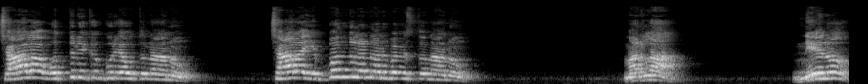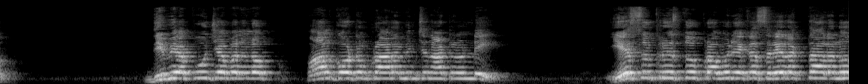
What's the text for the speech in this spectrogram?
చాలా ఒత్తిడికి గురి అవుతున్నాను. చాలా ఇబ్బందులను అనుభవిస్తున్నాను. మరలా నేను దివ్య పూజ బలిలో పాల్గొనడం ప్రారంభించినటు నుండి యేసుక్రీస్తు ప్రభుని యొక్క శ్రీరక్తాలను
